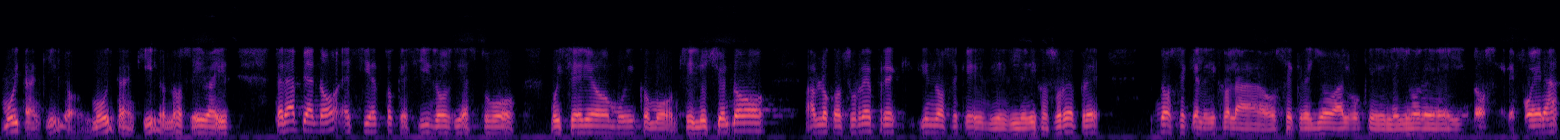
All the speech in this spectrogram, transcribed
muy tranquilo, muy tranquilo, no se iba a ir. Terapia no, es cierto que sí, dos días estuvo muy serio, muy como, se ilusionó, habló con su repre, y no sé qué le dijo su repre, no sé qué le dijo la, o se creyó algo que le llegó de, no sé, de fuera,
